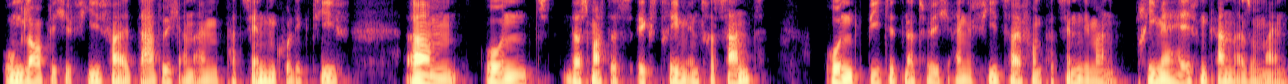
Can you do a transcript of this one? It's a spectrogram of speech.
unglaubliche Vielfalt dadurch an einem Patientenkollektiv. Ähm, und das macht es extrem interessant und bietet natürlich eine Vielzahl von Patienten, die man primär helfen kann. Also mein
